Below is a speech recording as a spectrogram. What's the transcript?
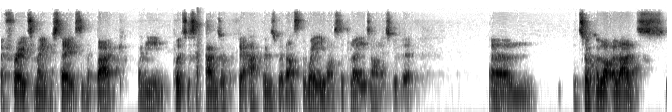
afraid to make mistakes at the back when he puts his hands up if it happens, but that's the way he wants to play. He's honest with it. Um, it took a lot of lads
